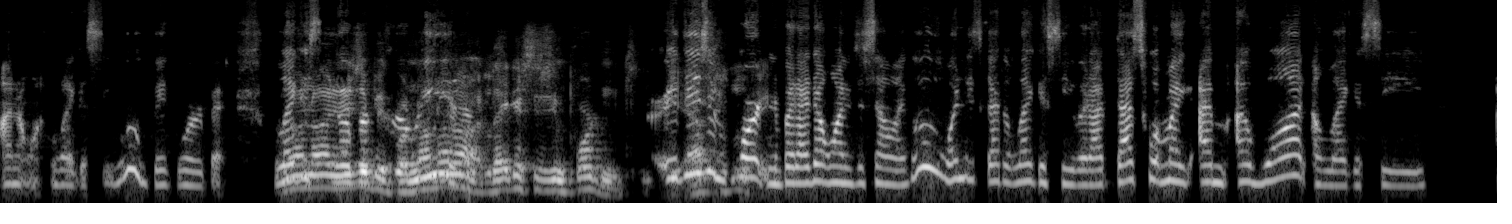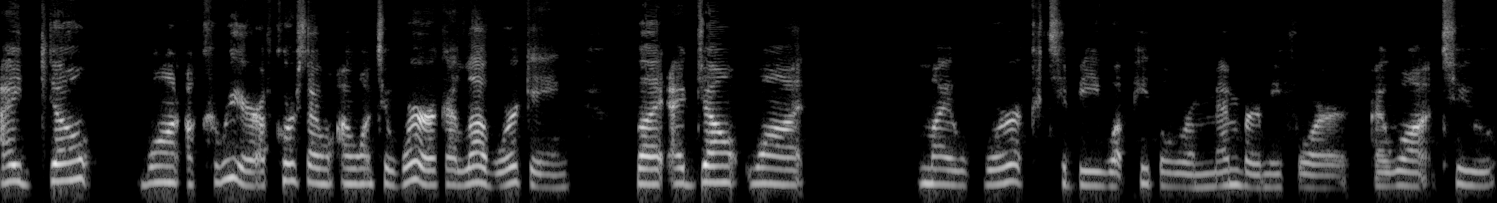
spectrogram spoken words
I don't want legacy. Woo, big word, but legacy no, no, it is a big word. No, no, no. Legacy is important. It is Absolutely. important, but I don't want it to sound like, oh, Wendy's got a legacy. But I, that's what my I'm. I want a legacy. I don't want a career. Of course, I, I want to work. I love working, but I don't want my work to be what people remember me for. I want to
